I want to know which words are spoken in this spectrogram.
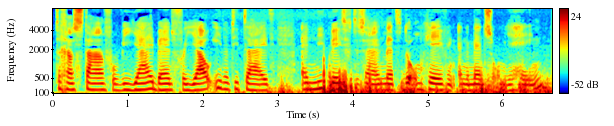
te gaan staan voor wie jij bent, voor jouw identiteit. En niet bezig te zijn met de omgeving en de mensen om je heen.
